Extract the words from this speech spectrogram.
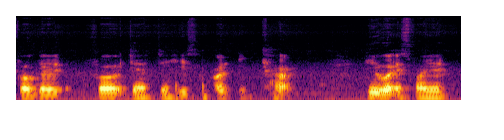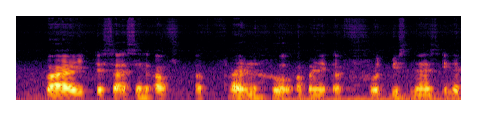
for, for generating his own income. He was inspired by the success of friend who opened a food business in the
